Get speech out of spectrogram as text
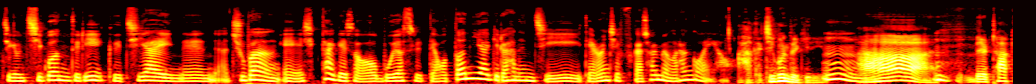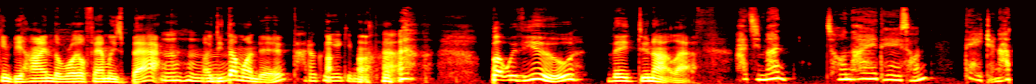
지금 직원들이 그 지하에 있는 주방의 식탁에서 모였을 때 어떤 이야기를 하는지 데런 셰프가 설명을 한 거예요. 아, 그 직원들끼리. 아, they're talking behind the royal family's back. 아, 뒷담 화인데. 바로 그 얘기입니다. But with you, they do not laugh. 하지만 전하에 대해선 they do not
